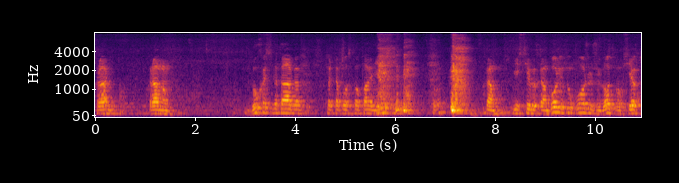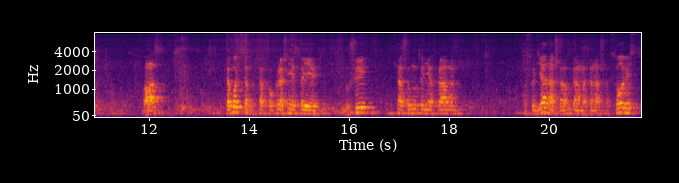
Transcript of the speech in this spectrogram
храм, храмом Духа Святаго, говорит апостол храм, если вы храм Божий, Дух Божий живет во всех вас. Заботиться так о украшении своей души, нашего внутреннего храма. Но судья нашего храма – это наша совесть.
